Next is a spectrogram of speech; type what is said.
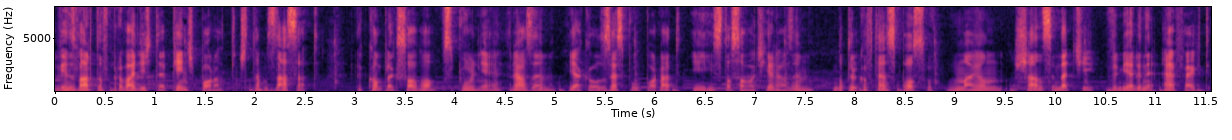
Więc warto wprowadzić te pięć porad, czy tam zasad kompleksowo, wspólnie, razem, jako zespół porad i stosować je razem, bo tylko w ten sposób mają szansę dać Ci wymierny efekt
